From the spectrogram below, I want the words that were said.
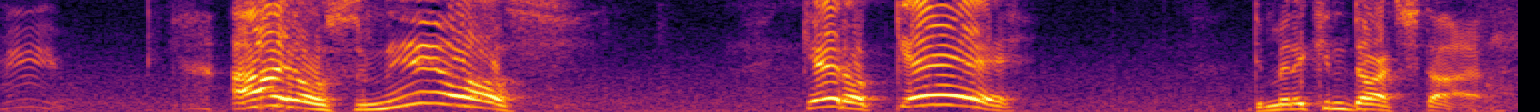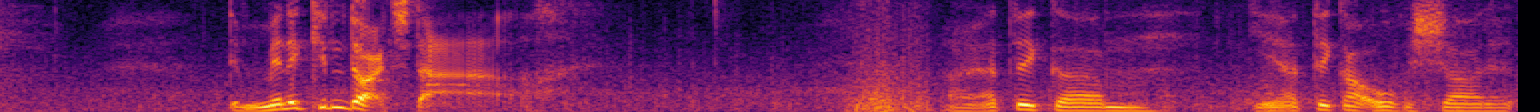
mío. ¡Ayos míos! Quiero que? Dominican dart style. Dominican dart style. Alright, I think, um, yeah, I think I overshot it.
